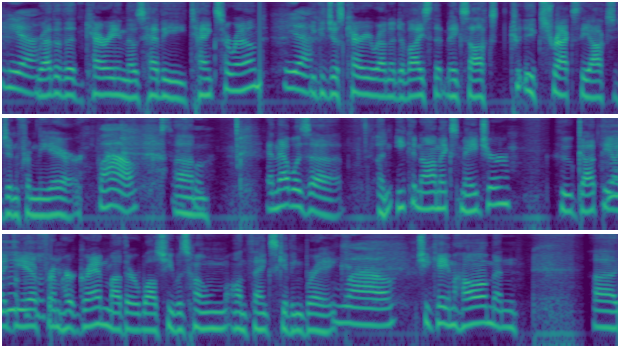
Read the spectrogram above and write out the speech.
Yeah. rather than carrying those heavy tanks around, Yeah. you could just carry around a device that makes ox- extracts the oxygen from the air. Wow. So Um, and that was a an economics major who got the idea from her grandmother while she was home on Thanksgiving break. Wow. She came home and uh,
